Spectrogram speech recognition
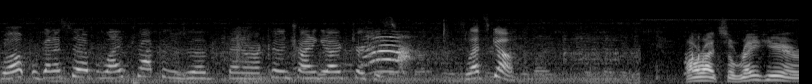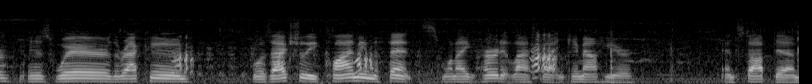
Well, we're gonna set up a live trap because there's a, been a raccoon trying to get our turkeys. Let's go. Alright, so right here is where the raccoon was actually climbing the fence when I heard it last night and came out here and stopped them.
